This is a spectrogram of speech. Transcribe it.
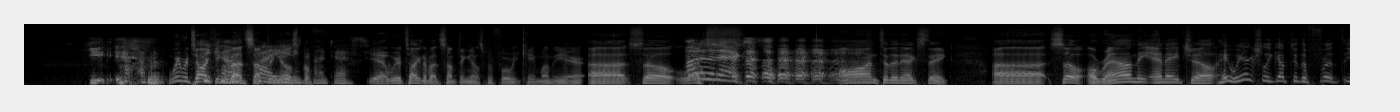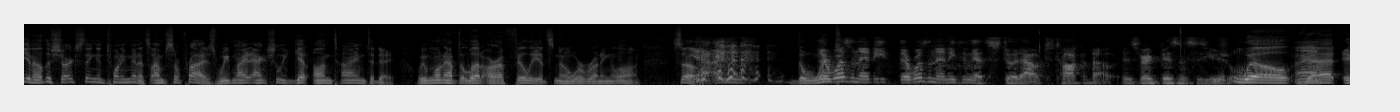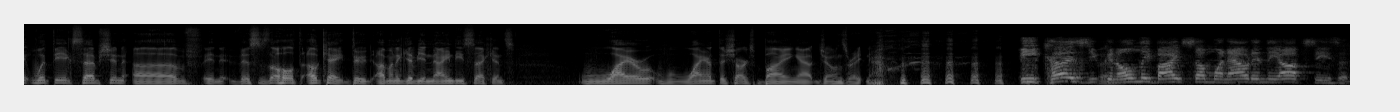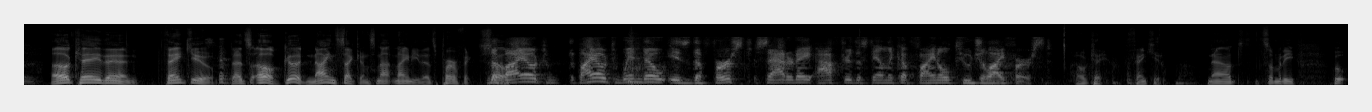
He, We were talking Pecan about something else eating before. contest. Yeah, we were talking about something else before we came on the air. Uh, so On to let's the next. on to the next thing. Uh, so around the NHL, hey, we actually got through the you know the Sharks thing in 20 minutes. I'm surprised. We might actually get on time today. We won't have to let our affiliates know we're running long. So yeah, I mean, the there wasn't any there wasn't anything that stood out to talk about. It was very business as usual. Well, Uh. that it, with the exception of, and this is the whole. Th- okay, dude, I'm going to give you 90 seconds. Why are why aren't the Sharks buying out Jones right now? because you can only buy someone out in the off season. okay, then. Thank you. That's oh, good. Nine seconds, not 90. That's perfect. The So buyout the buyout window is the first Saturday after the Stanley Cup final to July first. okay, thank you. Now somebody who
